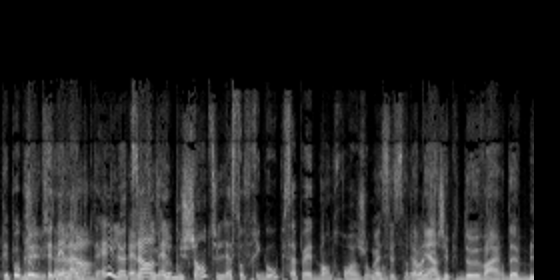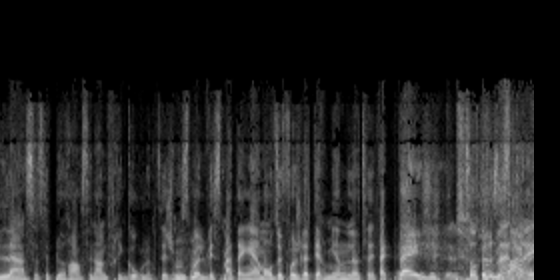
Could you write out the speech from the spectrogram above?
t'es pas obligé Mais de finir la bouteille, là. Mais Tu non, remets ça- le bouchon, tu le laisses au frigo, puis ça peut être bon trois jours. Ben, c'est ça. Comme hier, j'ai pris deux verres de blanc. Ça, c'est plus rare. C'est dans le frigo, là. Tu sais, je me suis pas levée ce matin. Ah, mon Dieu, faut que je le termine, là. Tu sais, fait que- Ben, Surtout le matin.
